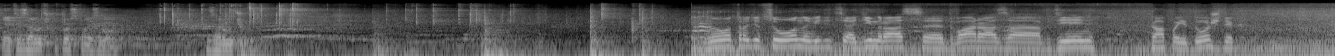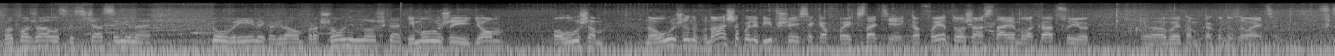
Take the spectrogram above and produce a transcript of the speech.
я тебя за ручку просто возьму. За ручку. Ну вот традиционно, видите, один раз, э, два раза в день капает дождик. Вот, пожалуйста, сейчас именно то время, когда он прошел немножко, и мы уже идем по лужам на ужин в наше полюбившееся кафе. Кстати, кафе тоже оставим локацию э, в этом, как он называется, в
